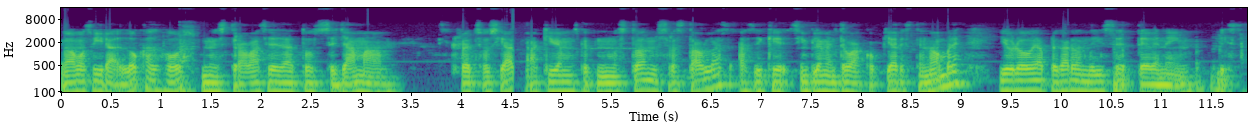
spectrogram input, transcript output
Vamos a ir a localhost nuestra base de datos se llama red social. Aquí vemos que tenemos todas nuestras tablas así que simplemente voy a copiar este nombre y yo lo voy a pegar donde dice dbname listo.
